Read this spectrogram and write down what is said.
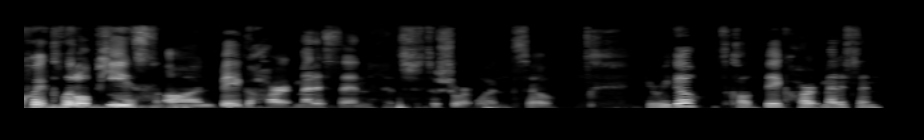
quick little piece on big heart medicine. It's just a short one, so here we go. It's called Big Heart Medicine.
